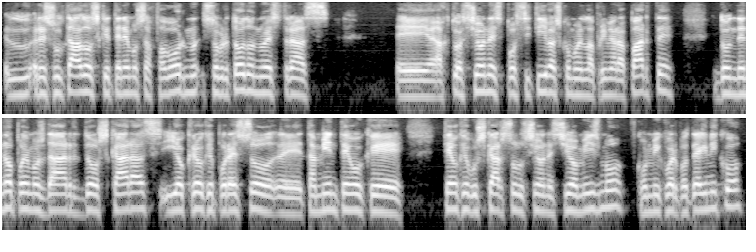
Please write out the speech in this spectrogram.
resultados que tenemos a favor, sobre todo nuestras eh, actuaciones positivas como en la primera parte, donde no podemos dar dos caras y yo creo que por eso eh, también tengo que, tengo que buscar soluciones yo mismo con mi cuerpo técnico.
